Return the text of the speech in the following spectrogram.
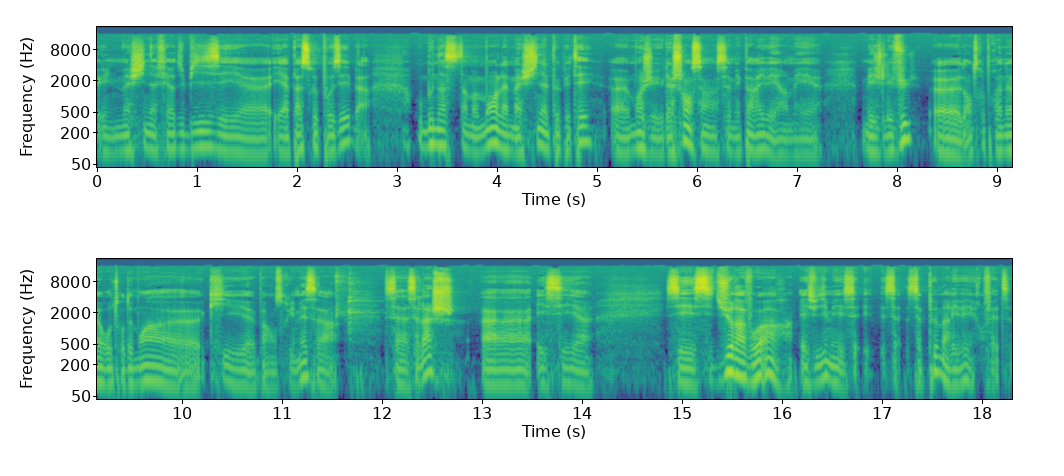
une machine à faire du bise et, et à pas se reposer, bah, au bout d'un certain moment, la machine, elle peut péter. moi, j'ai eu la chance, hein, ça m'est pas arrivé, hein, mais mais je l'ai vu euh, d'entrepreneurs autour de moi euh, qui, euh, bah, entre guillemets, ça, ça, lâche. et c'est c'est dur à voir. Et je me dis, mais ça, ça, peut m'arriver, en fait.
